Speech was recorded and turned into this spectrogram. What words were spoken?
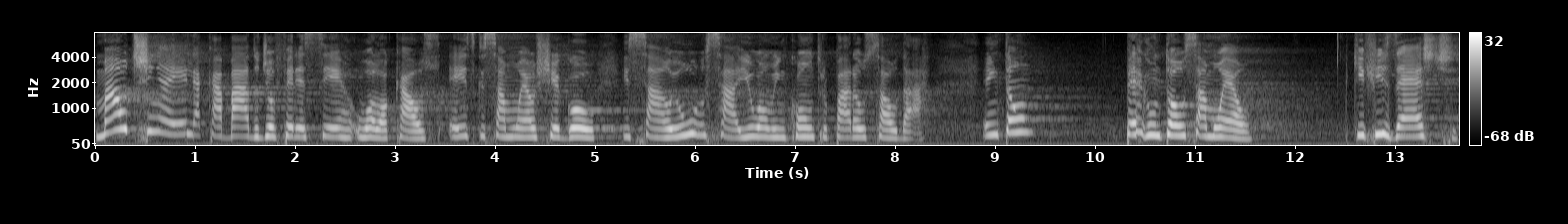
Mal tinha ele acabado de oferecer o holocausto, eis que Samuel chegou e Saul saiu ao encontro para o saudar. Então perguntou Samuel: Que fizeste?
